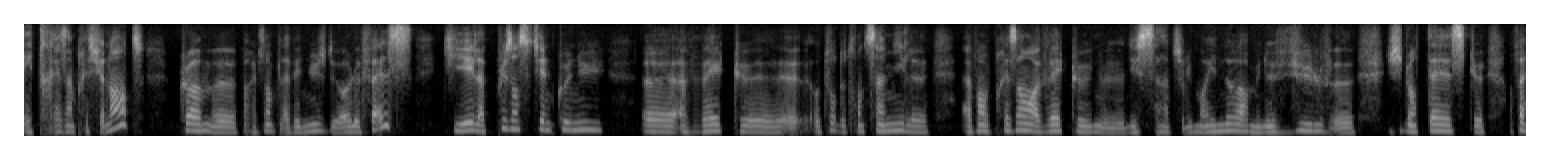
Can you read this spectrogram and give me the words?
et très impressionnantes, comme par exemple la Vénus de Hollefels, qui est la plus ancienne connue avec autour de 35 000 avant le présent, avec des seins absolument énormes, une vulve gigantesque, enfin,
